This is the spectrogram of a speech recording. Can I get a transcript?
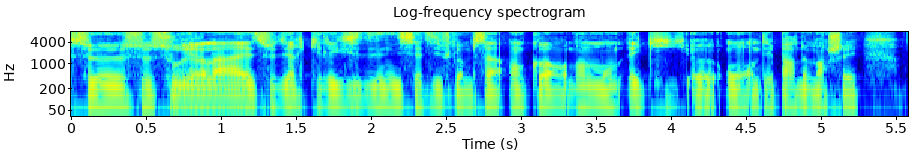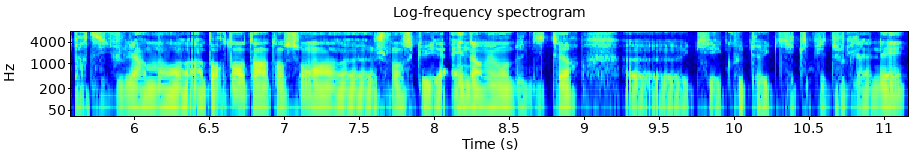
ce, ce sourire là et de se dire qu'il existe des initiatives comme ça encore dans le monde et qui euh, ont des parts de marché particulièrement importantes. hein, attention, hein, euh, je pense qu'il y a énormément d'auditeurs euh, qui écoutent, qui expliquent toute l'année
